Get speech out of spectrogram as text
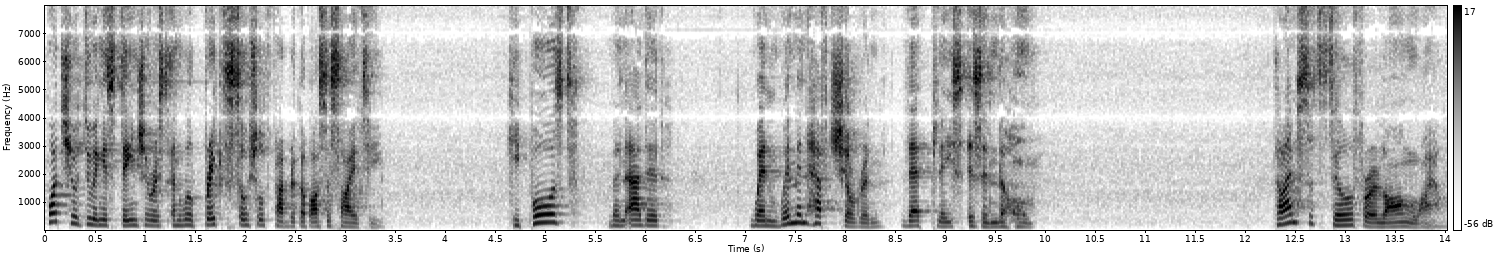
What you're doing is dangerous and will break the social fabric of our society. He paused, then added, When women have children, their place is in the home. Time stood still for a long while,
